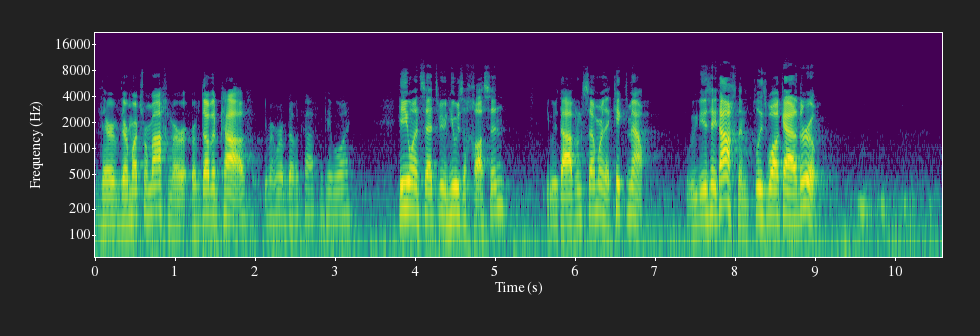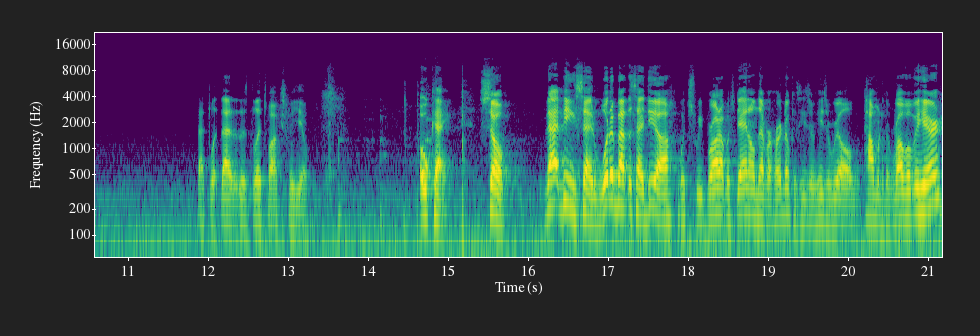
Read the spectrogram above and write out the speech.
they're they're much more machmer. Rav David Kav, you remember Rav David Kav from KBY? He once said to me when he was a chassan, he was davening somewhere and they kicked him out. We need to say tachnun. Please walk out of the room. That, that is Litvaks for you. Okay, so that being said, what about this idea, which we brought up, which Daniel never heard of because he's a, he's a real Talmud of the Rav over here,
